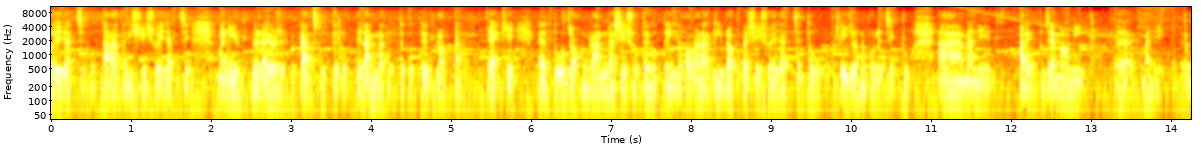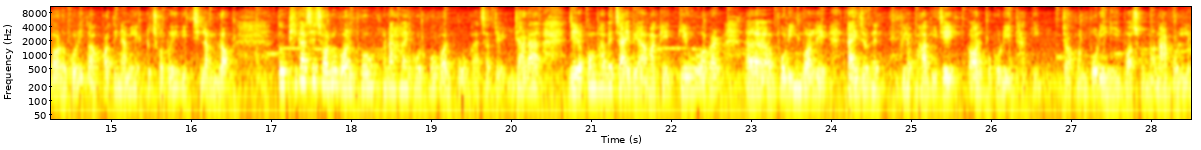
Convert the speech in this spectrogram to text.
হয়ে যাচ্ছে, খুব তাড়াতাড়ি শেষ হয়ে যাচ্ছে। মানে কাজ করতে করতে, রান্না করতে করতে ব্লগটা দেখে তো যখন রান্না শেষ হতে হতেই হওয়ার আগেই ব্লগটা শেষ হয়ে যাচ্ছে, তো সেই জন্য বলেছে একটু মানে আরেকটু যেন আমি মানে বড় করি। তো কদিন আমি একটু ছোটোই দিচ্ছিলাম ব্লগ। তো ঠিক আছে, চলো গল্প না হয় করব, গল্প আচ্ছা যারা যেরকমভাবে চাইবে আমাকে, কেউ আবার বোরিং বলে, তাই জন্য ভাবি যে অল্প করেই থাকি, যখন বোরিংই পছন্দ না করলে।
